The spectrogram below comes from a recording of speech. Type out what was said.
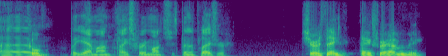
Um, Cool. But yeah, man, thanks very much. It's been a pleasure. Sure thing. Thanks for having me.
